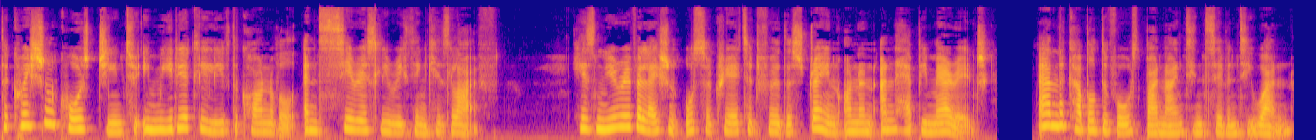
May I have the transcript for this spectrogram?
The question caused Gene to immediately leave the carnival and seriously rethink his life. His new revelation also created further strain on an unhappy marriage, and the couple divorced by 1971.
